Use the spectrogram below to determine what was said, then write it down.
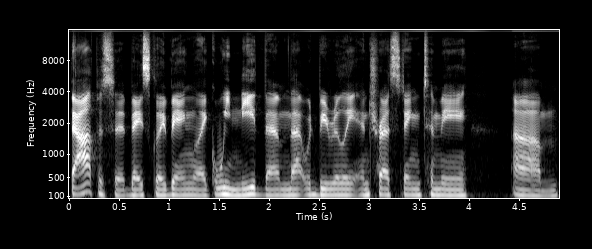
the opposite, basically being like, we need them, that would be really interesting to me. Um,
